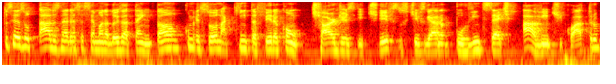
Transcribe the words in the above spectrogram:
dos resultados né, dessa semana 2 até então. Começou na quinta-feira com Chargers e Chiefs. Os Chiefs ganharam por 27 a 24.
